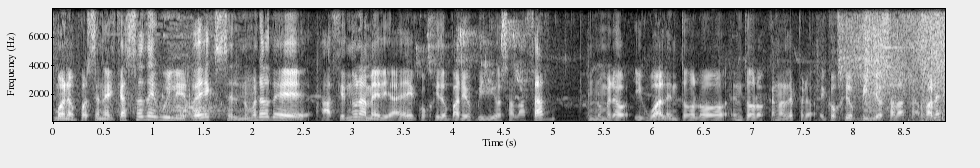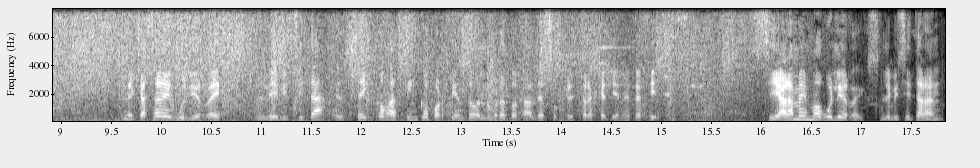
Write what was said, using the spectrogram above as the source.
Bueno, pues en el caso de Willy Rex, el número de... Haciendo una media, ¿eh? he cogido varios vídeos al azar Un número igual en, todos los, en todos los canales Pero he cogido vídeos al azar, ¿vale? En el caso de Willy Rex, le visita el 6,5% del número total de suscriptores que tiene Es decir, si ahora mismo a Willy Rex le visitaran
